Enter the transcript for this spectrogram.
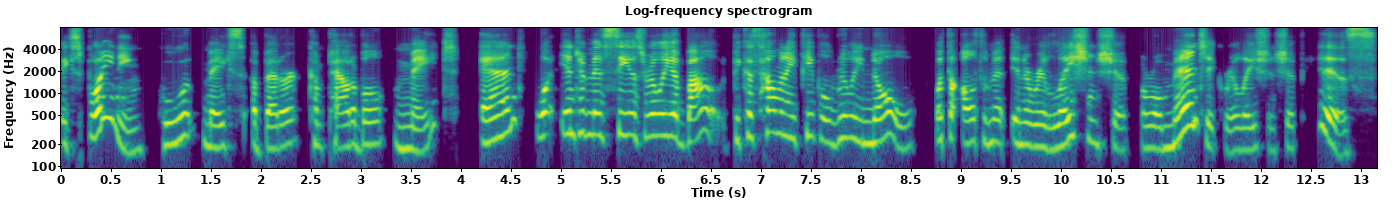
explaining who makes a better compatible mate and what intimacy is really about. Because how many people really know what the ultimate in a relationship, a romantic relationship, is?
